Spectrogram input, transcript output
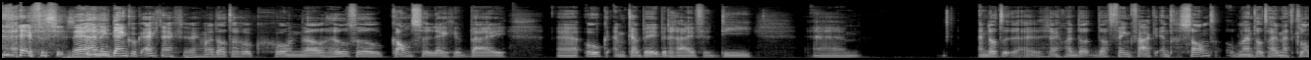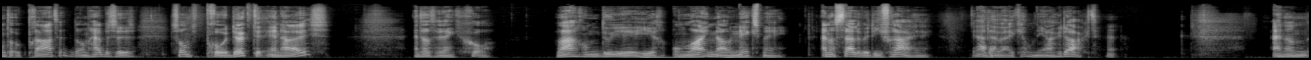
nee, precies. Nee, en ik denk ook echt zeg maar, dat er ook gewoon wel heel veel kansen liggen bij uh, ook MKB-bedrijven die. Um, en dat, uh, zeg maar, dat, dat vind ik vaak interessant. Op het moment dat wij met klanten ook praten, dan hebben ze soms producten in huis. En dat we denken: Goh, waarom doe je hier online nou niks mee? En dan stellen we die vragen. Ja, daar heb ik helemaal niet aan gedacht. Ja. En dan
